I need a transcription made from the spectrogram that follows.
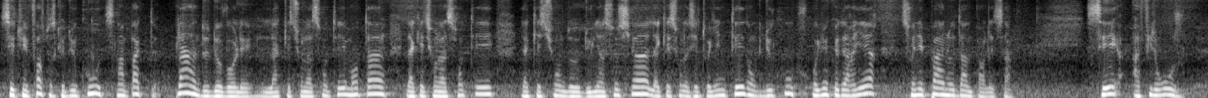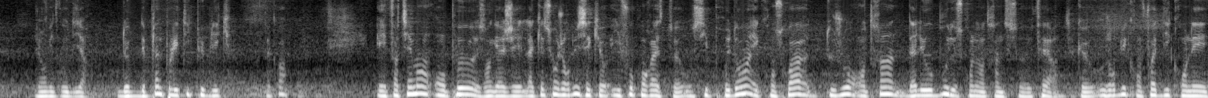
c'est une force parce que du coup, ça impacte plein de, de volets. La question de la santé mentale, la question de la santé, la question de- du lien social, la question de la citoyenneté. Donc, du coup, on voit bien que derrière, ce n'est pas anodin de parler de ça. C'est un fil rouge, j'ai envie de vous dire, de, de plein de politiques publiques. D'accord? Et effectivement, on peut s'engager. La question aujourd'hui, c'est qu'il faut qu'on reste aussi prudent et qu'on soit toujours en train d'aller au bout de ce qu'on est en train de se faire. C'est qu'aujourd'hui, quand Fouad dit qu'on est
